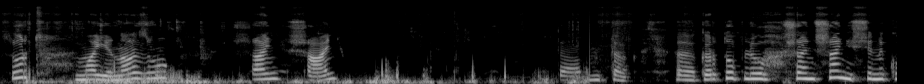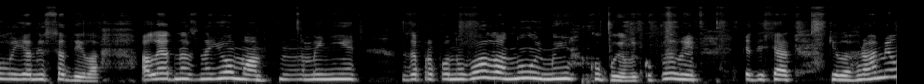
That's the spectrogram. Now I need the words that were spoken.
Сорт має назву Шань-Шань. Так, так. е, Картоплю Шань-Шань ще ніколи я не садила. Але одна знайома мені запропонувала, ну і ми купили. Купили 50 кілограмів.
